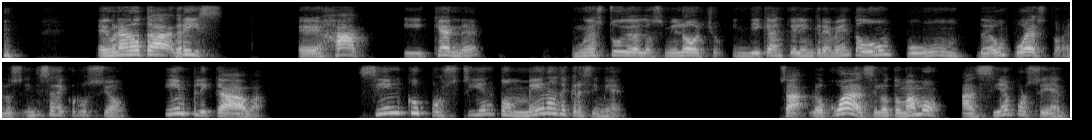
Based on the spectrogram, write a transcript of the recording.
en una nota gris, eh, Hack y Kerner, en un estudio del 2008, indican que el incremento de un puesto en los índices de corrupción implicaba 5% menos de crecimiento. O sea, lo cual, si lo tomamos al 100%,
